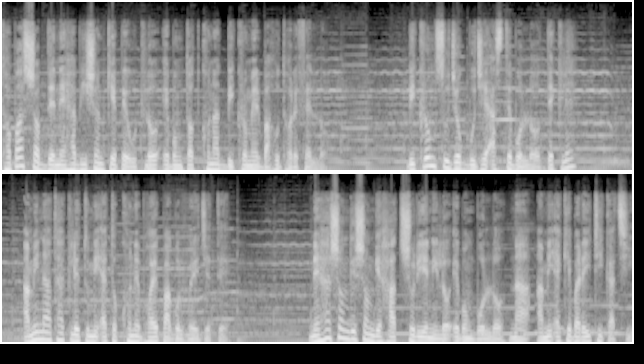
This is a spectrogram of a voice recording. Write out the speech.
থপাস শব্দে নেহা ভীষণ কেঁপে উঠল এবং তৎক্ষণাৎ বিক্রমের বাহু ধরে ফেলল। বিক্রম সুযোগ বুঝে আসতে বলল, দেখলে? আমি না থাকলে তুমি এতক্ষণে ভয় পাগল হয়ে যেতে। নেহা সঙ্গে সঙ্গে হাত সরিয়ে নিল এবং বলল, না, আমি একেবারেই ঠিক আছি।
